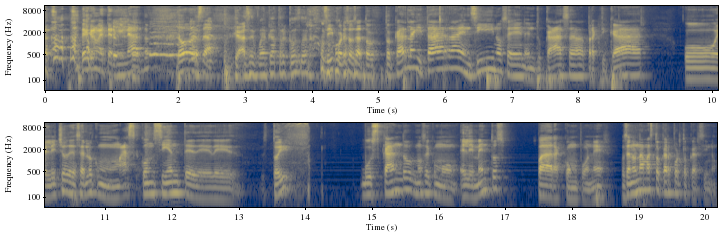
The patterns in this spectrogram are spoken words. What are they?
déjenme terminar, ¿no? No, o sea, Ya se fue acá otra cosa. ¿no? sí, por eso, o sea, to- tocar la guitarra en sí, no sé, en, en tu casa, practicar, o el hecho de hacerlo como más consciente de, de- estoy buscando, no sé, como elementos para componer. O sea, no nada más tocar por tocar, sino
